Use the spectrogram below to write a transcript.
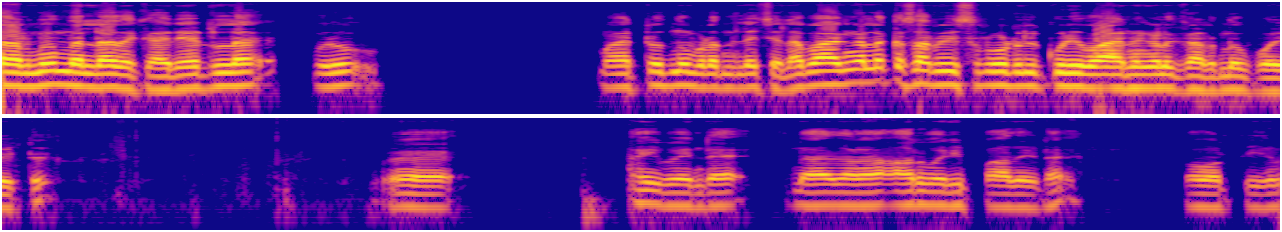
നടന്നു എന്നല്ലാതെ കാര്യമായിട്ടുള്ള ഒരു മാറ്റമൊന്നും ഇവിടെ നിന്നില്ല. ചില ഭാഗങ്ങളിലൊക്കെ സർവീസ് റോഡിൽ കൂടി വാഹനങ്ങൾ കടന്നു പോയിട്ട് ഹൈവേന്റെ ആറുവരി പാതയുടെ പ്രവർത്തികൾ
